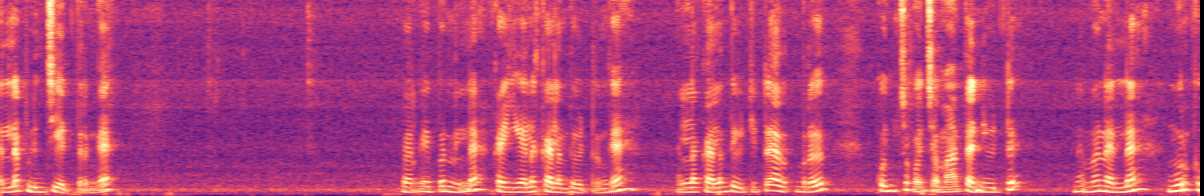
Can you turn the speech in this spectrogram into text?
நல்லா பிழிஞ்சி எடுத்துருங்க. பாருங்கள் இப்போ நல்லா கையால் கலந்து விட்டுருங்க. நல்லா கலந்து விட்டுட்டு அதுக்கு பிறகு கொஞ்சம் கொஞ்சமாக தண்ணி விட்டு நம்ம நல்லா முறுக்கு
